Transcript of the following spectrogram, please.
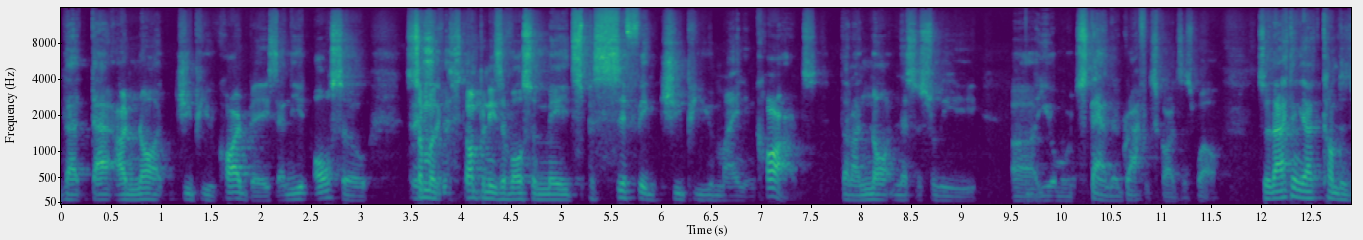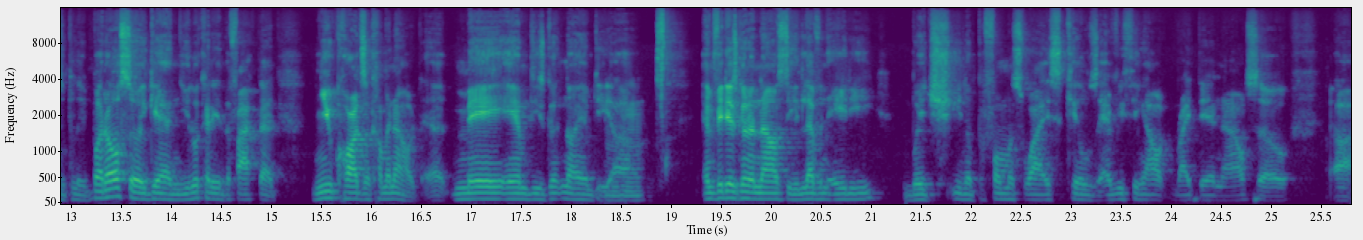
that that are not GPU card based, and you also some of these companies have also made specific GPU mining cards that are not necessarily uh, your standard graphics cards as well. So that, I think that comes into play. But also, again, you look at it, the fact that new cards are coming out. Uh, May AMD's going, not AMD. Mm-hmm. Uh, Nvidia is going to announce the 1180, which you know performance wise kills everything out right there now. So uh,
